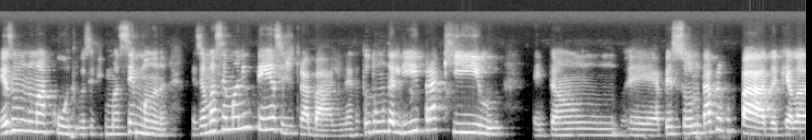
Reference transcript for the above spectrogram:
mesmo numa curta, você fica uma semana, mas é uma semana intensa de trabalho, né? Tá todo mundo ali para aquilo. Então, é, a pessoa não está preocupada que ela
